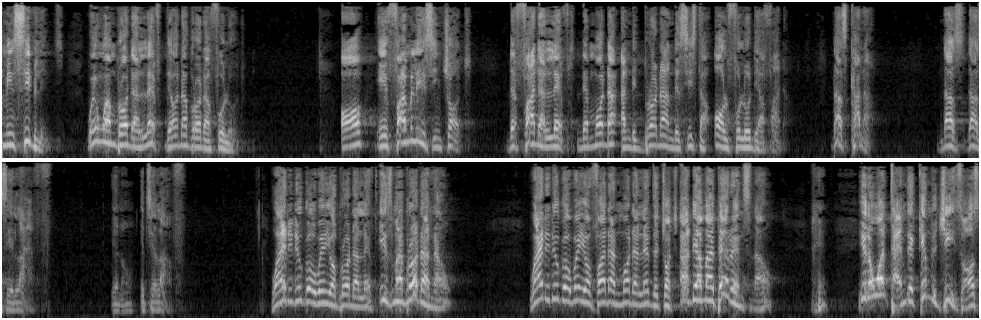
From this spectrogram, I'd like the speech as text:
mean siblings. When one brother left, the other brother followed. Or a family is in church. The father left. The mother and the brother and the sister all follow their father. That's carnal. That's, that's a laugh. You know, it's a laugh. Why did you go when your brother left? He's my brother now. Why did you go when your father and mother left the church? Ah, they are my parents now. you know, one time they came to Jesus,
